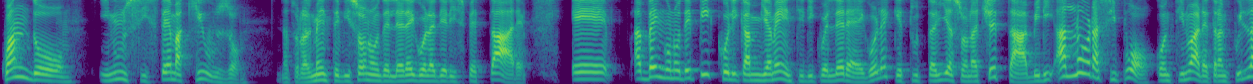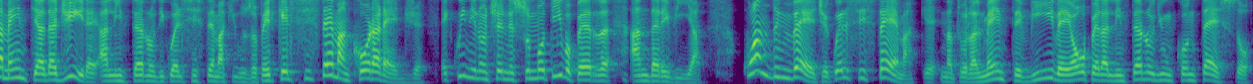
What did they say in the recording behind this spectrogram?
Quando in un sistema chiuso, naturalmente vi sono delle regole da rispettare e avvengono dei piccoli cambiamenti di quelle regole che tuttavia sono accettabili, allora si può continuare tranquillamente ad agire all'interno di quel sistema chiuso perché il sistema ancora regge e quindi non c'è nessun motivo per andare via. Quando invece quel sistema, che naturalmente vive e opera all'interno di un contesto,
